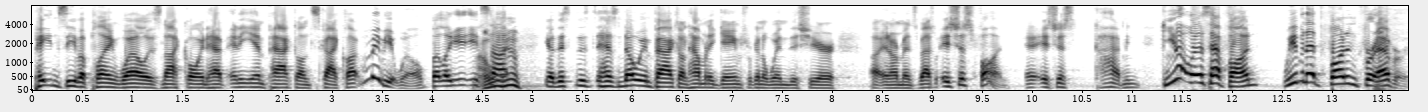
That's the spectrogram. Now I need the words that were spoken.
Peyton Siva playing well is not going to have any impact on Skyy Clark. Maybe it will, but like it- it's Oh, not. yeah. You know, this this has no impact on how many games we're going to win this year uh, in our men's basketball. It's just fun. It's just God. I mean, can you not let us have fun? We haven't had fun in forever.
